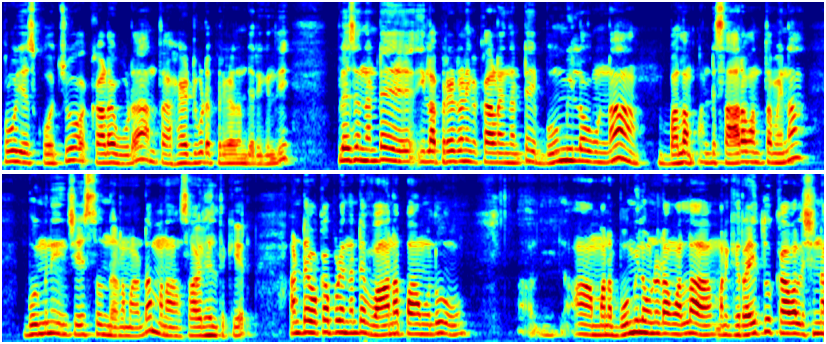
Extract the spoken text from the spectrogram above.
ప్రూవ్ చేసుకోవచ్చు. ఆ కాడ కూడా అంత హైట్ కూడా పెరగడం జరిగింది. ప్లస్ ఏంటంటే ఇలా పెరగడానికి కారణం ఏంటంటే భూమిలో ఉన్న బలం అంటే సారవంతమైన భూమిని చేస్తుంది అనమాట మన సాయిల్ హెల్త్ కేర్. అంటే ఒకప్పుడు ఏంటంటే వానపాములు మన భూమిలో ఉండడం వల్ల మనకి రైతు కావలసిన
